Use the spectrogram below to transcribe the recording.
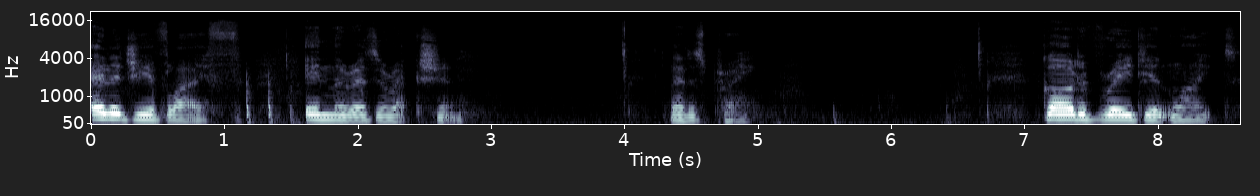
energy of life in the resurrection. Let us pray. God of radiant light,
